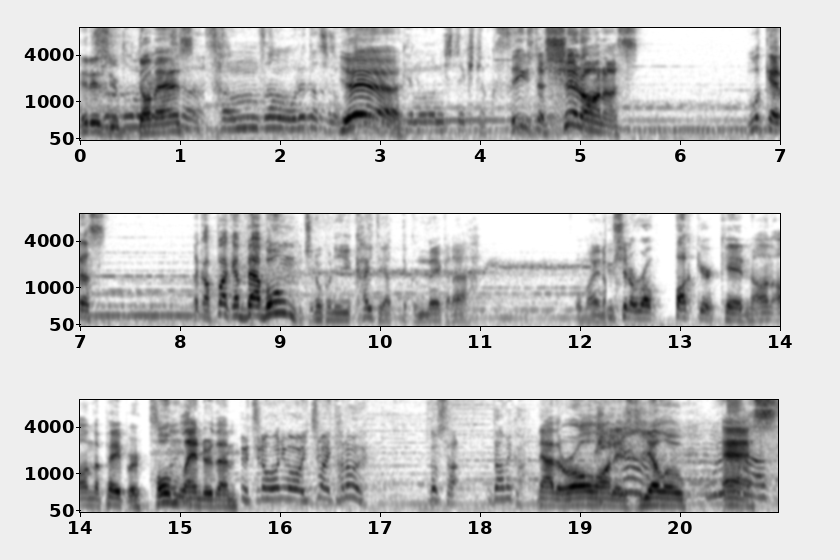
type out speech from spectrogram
It is you, dumbass. Yeah. They used to shit on us. Look at us, like a fucking baboon. You should have wrote "fuck your kid" on on the paper. Homelander them. Now they're all on his yellow ass.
